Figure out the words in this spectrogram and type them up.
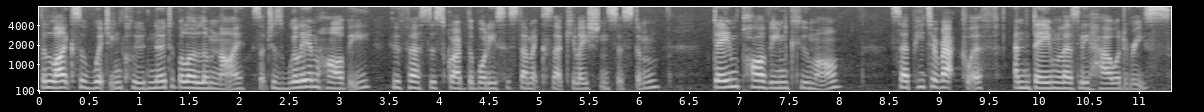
the likes of which include notable alumni such as William Harvey, who first described the body's systemic circulation system, Dame Parveen Kumar, Sir Peter Ratcliffe and Dame Lesley Howard Rees.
